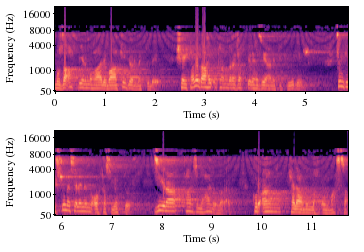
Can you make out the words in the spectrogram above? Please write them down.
muzaaf bir muhali vaki görmek gibi şeytanı dahi utandıracak bir hezeyani fikridir. Çünkü şu meselenin ortası yoktur. Zira farz-ı muhal olarak Kur'an kelamullah olmazsa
